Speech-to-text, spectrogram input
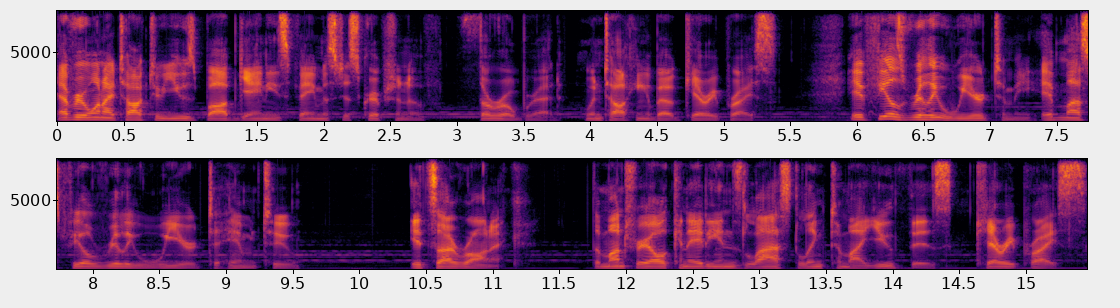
Everyone I talked to used Bob Gainey's famous description of thoroughbred when talking about Carey Price. It feels really weird to me. It must feel really weird to him, too. It's ironic. The Montreal Canadiens' last link to my youth is Carey Price,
